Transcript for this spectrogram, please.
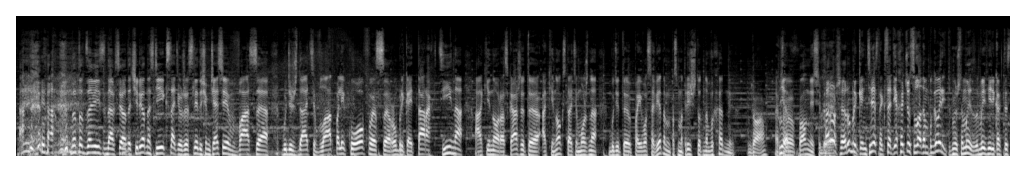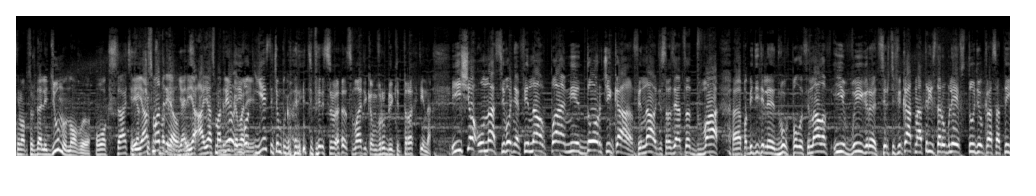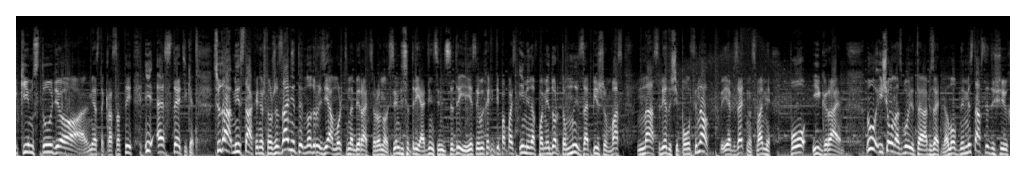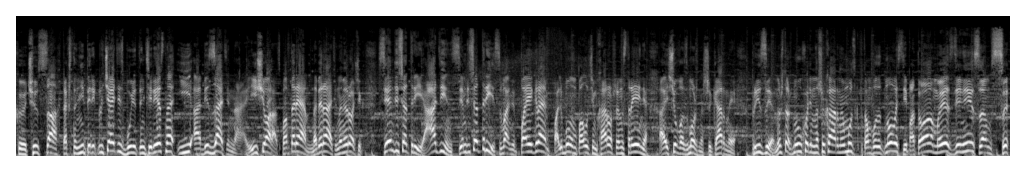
Но тут зависит, да, все от очередности. И, кстати, уже в следующем часе вас э, будет ждать Влад Поляков э, с рубрикой «Тарахтина». О кино расскажет. Э, А кино, кстати, можно будет э, по его советам посмотреть что-то на выходных. Да. Это Нет, вполне себе. Хорошая рубрика, интересная. Кстати, я хочу с Владом поговорить, потому что мы в эфире как-то с ним обсуждали Дюну новую. О, кстати, И я, хочу смотрел, я- не- а я смотрел, не и вот есть о чем поговорить теперь с, с Владиком в рубрике Трахтина. И еще у нас сегодня финал помидорчика. Финал, где сразятся два э, победителя двух полуфиналов и выиграют сертификат на 300 рублей в студию красоты Ким Студио. Место красоты и эстетики. Сюда места, конечно, уже заняты, но, друзья, можете набирать все равно 73 173. Если вы хотите попасть именно в помидор, то мы запишем вас на следующий полуфинал и обязательно с вами поиграем. Ну, еще у нас будет э, обязательно лобные места в следующих э, часах, так что не переключайтесь, будет интересно и обязательно. Еще раз, повторяем, набирайте номерочек 73 1 73, с вами поиграем, по-любому получим хорошее настроение, а еще, возможно, шикарные призы. Ну что ж, мы уходим на шикарную музыку, потом будут новости, и потом мы с Денисом, с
